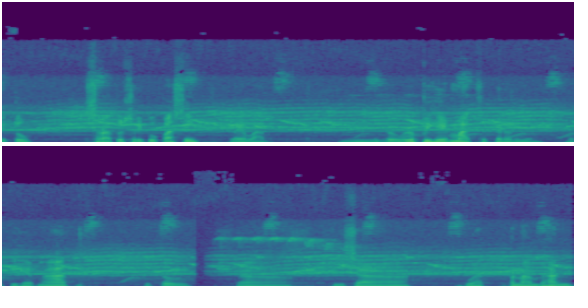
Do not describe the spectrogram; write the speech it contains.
itu 100.000 pasti lewat. Hmm, itu lebih hemat sebenarnya lebih hemat. Itu eh, bisa buat penambahan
